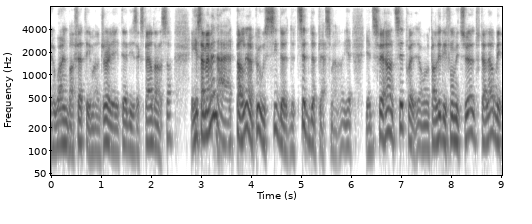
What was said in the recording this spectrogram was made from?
Warren Buffett et Munger étaient des experts dans ça. Et ça m'amène à parler un peu aussi de, de type de placement. Il y, a, différents types. On a parlé des fonds mutuels tout à l'heure, mais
